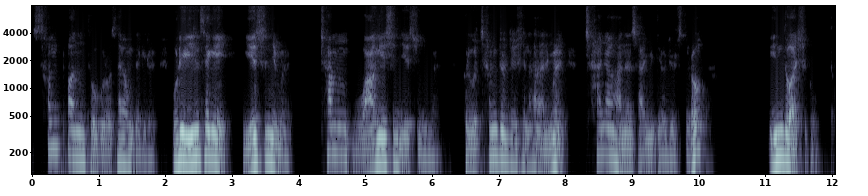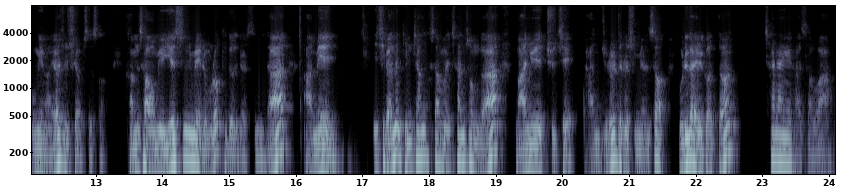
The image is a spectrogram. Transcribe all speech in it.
선포하는 도구로 사용되기를, 우리 인생이 예수님을 참 왕이신 예수님을 그리고 창조주신 하나님을 찬양하는 삶이 되어질 수 있도록 인도하시고 동행하여 주시옵소서. 감사하며 예수님의 이름으로 기도드렸습니다. 아멘. 이 시간은 김창숙 사모의 찬송가 만유의 주제, 반주를 들으시면서 우리가 읽었던 찬양의 가사와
